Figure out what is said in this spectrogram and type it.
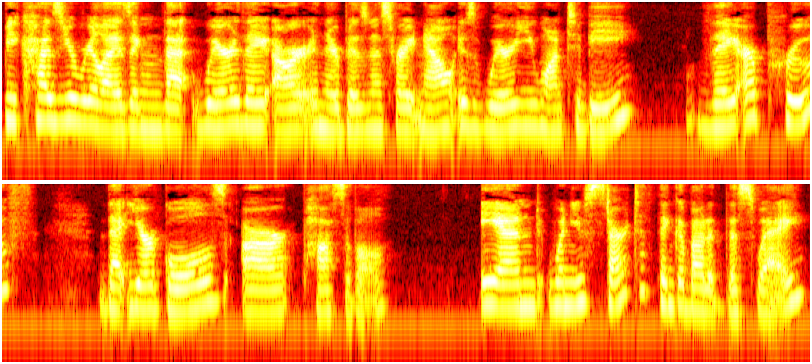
because you're realizing that where they are in their business right now is where you want to be, they are proof that your goals are possible. And when you start to think about it this way,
